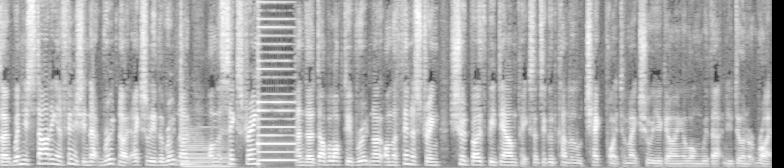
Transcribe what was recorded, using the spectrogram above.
So when you're starting and finishing that root note, actually the root note on the sixth string and the double octave root note on the thinner string should both be down picks. That's a good kind of little checkpoint to make sure you're going along with that and you're doing it right.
